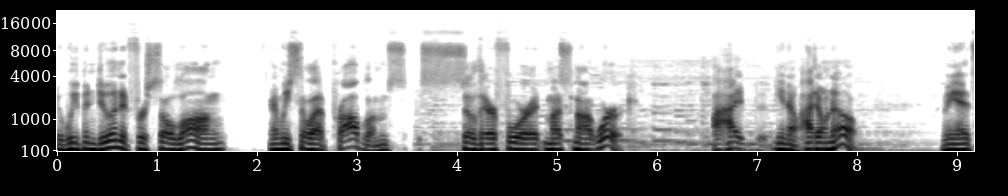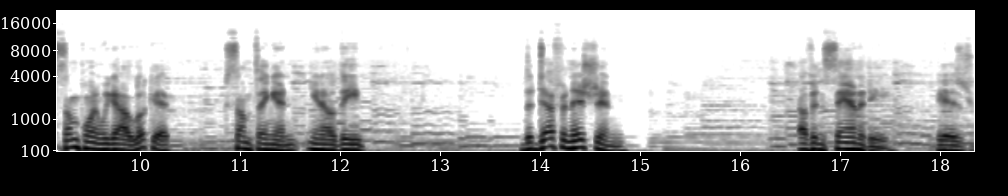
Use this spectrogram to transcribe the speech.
We've been doing it for so long and we still have problems, so therefore it must not work. I you know, I don't know. I mean, at some point we got to look at something and, you know, the the definition of insanity is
